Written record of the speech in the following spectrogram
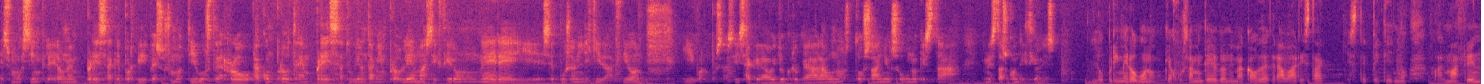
es muy simple. Era una empresa que por diversos motivos cerró, la compró otra empresa, tuvieron también problemas, hicieron un ERE y eh, se puso en liquidación. Y bueno, pues así se ha quedado yo creo que ahora unos dos años o uno que está en estas condiciones. Lo primero, bueno, que justamente donde me acabo de grabar está este pequeño almacén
